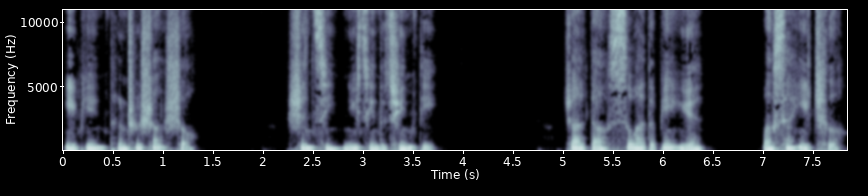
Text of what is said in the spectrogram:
一边腾出双手，伸进女警的裙底，抓到丝袜的边缘，往下一扯，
